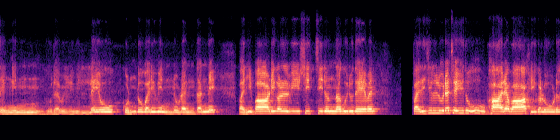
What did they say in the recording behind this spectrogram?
തെങ്ങിൻ കുലവിഴിവില്ലയോ കൊണ്ടുവരുവിനുടൻ തന്നെ പരിപാടികൾ വീക്ഷിച്ചിരുന്ന ഗുരുദേവൻ പരിചില്ലുര ചെയ്തു ഭാരവാഹികളോട്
